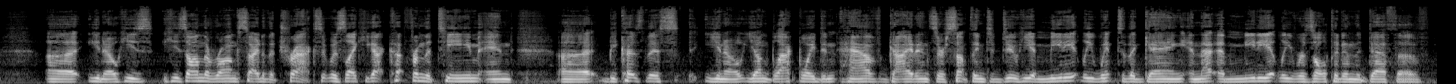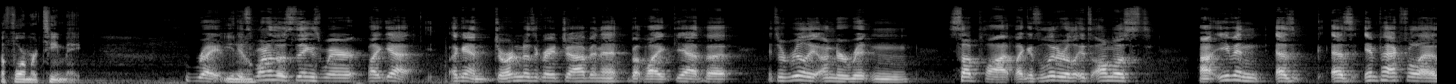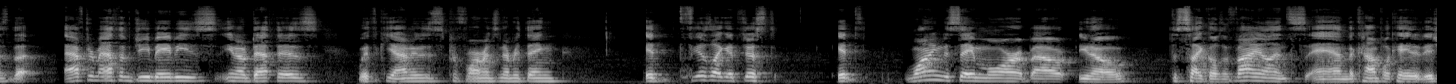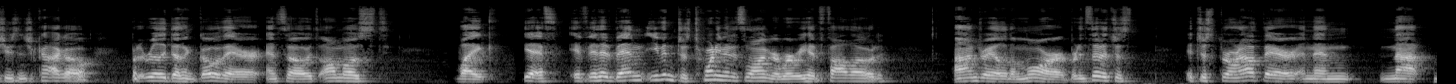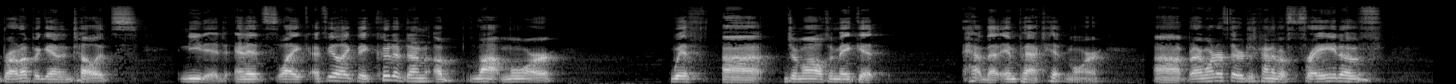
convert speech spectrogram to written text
uh, you know, he's he's on the wrong side of the tracks. It was like he got cut from the team and uh, because this, you know, young black boy didn't have guidance or something to do, he immediately went to the gang and that immediately resulted in the death of a former teammate. Right. You know? It's one of those things where, like, yeah, again, Jordan does a great job in it, but like, yeah, the it's a really underwritten subplot. Like, it's literally, it's almost uh, even as as impactful as the aftermath of G Baby's, you know, death is with Keanu's performance and everything. It feels like it's just it's wanting to say more about you know the cycles of violence and the complicated issues in Chicago, but it really doesn't go there, and so it's almost like yeah, if if it had been even just twenty minutes longer, where we had followed Andre a little more, but instead it's just it's just thrown out there and then not brought up again until it's needed, and it's like I feel like they could have done a lot more with uh, Jamal to make it have that impact hit more. Uh, but I wonder if they were just kind of afraid of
